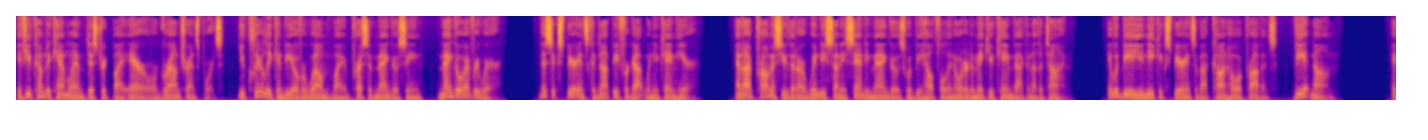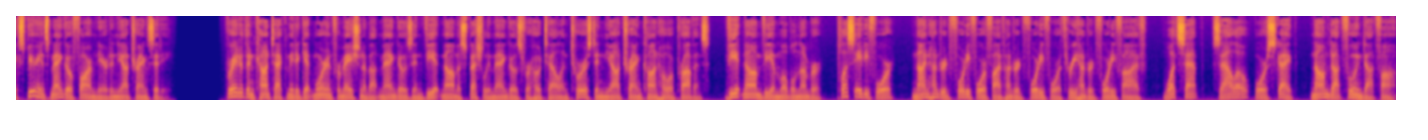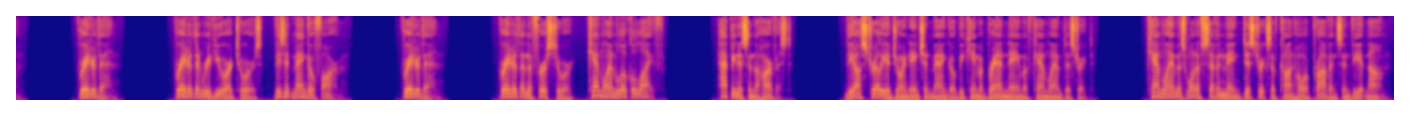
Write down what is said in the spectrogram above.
If you come to Cam Lam district by air or ground transports, you clearly can be overwhelmed by impressive mango scene, mango everywhere. This experience could not be forgot when you came here. And I promise you that our windy sunny sandy mangoes would be helpful in order to make you came back another time. It would be a unique experience about Khanh Hoa province, Vietnam. Experience Mango Farm near Nha Trang City. Greater than contact me to get more information about mangoes in Vietnam, especially mangoes for hotel and tourist in Nha Trang Khanh Hoa province, Vietnam via mobile number plus 84 944 544 345, WhatsApp, Zalo, or Skype, nam.phuong.phom. Greater than. Greater than review our tours, visit Mango Farm. Greater than. Greater than the first tour, Cam Lam Local Life. Happiness in the Harvest. The Australia joined Ancient Mango became a brand name of Cam Lam District. Cam Lam is one of seven main districts of Khanh Hoa Province in Vietnam.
